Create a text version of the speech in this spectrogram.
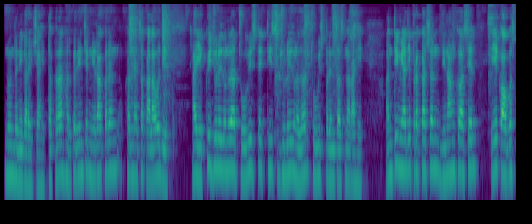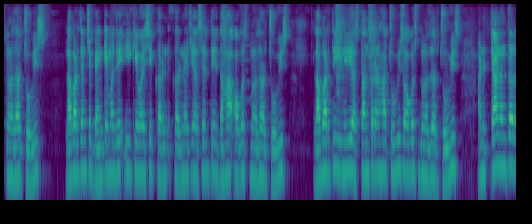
नोंदणी करायची आहे. तक्रार हरकतींचे निराकरण करण्याचा कालावधी हा एकवीस जुलै दोन हजार चोवीस ते तीस जुलै दोन हजार चोवीसपर्यंत असणार आहे. अंतिम यादी प्रकाशन दिनांक असेल एक ऑगस्ट दोन हजार चोवीस. लाभार्थ्यांच्या बँकेमध्ये ई के वाय सी कर करण्याचे असेल ते दहा ऑगस्ट दोन हजार चोवीस. लाभार्थी निधी हस्तांतरण हा चोवीस ऑगस्ट दोन हजार चोवीस आणि त्यानंतर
